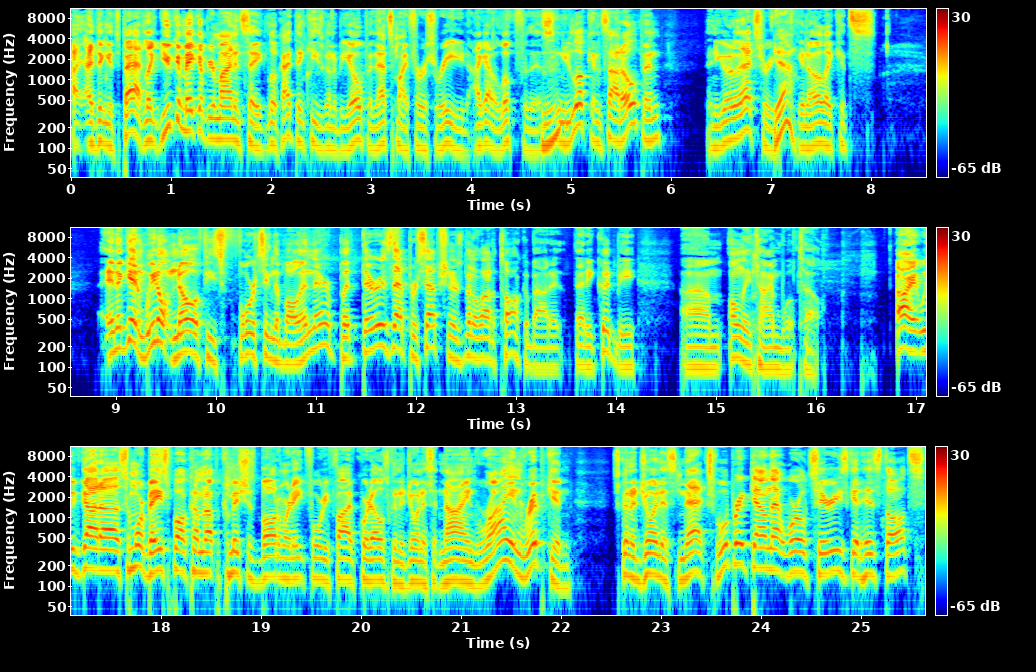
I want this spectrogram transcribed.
I, I think it's bad. Like you can make up your mind and say, "Look, I think he's going to be open. That's my first read. I got to look for this." And you look and it's not open, then you go to the next read. Yeah. you know, like it's. And again, we don't know if he's forcing the ball in there, but there is that perception. There's been a lot of talk about it that he could be. Um, only time will tell. All right, we've got uh, some more baseball coming up. Commish's Baltimore at 845. Cordell's going to join us at 9. Ryan Ripken is going to join us next. We'll break down that World Series, get his thoughts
